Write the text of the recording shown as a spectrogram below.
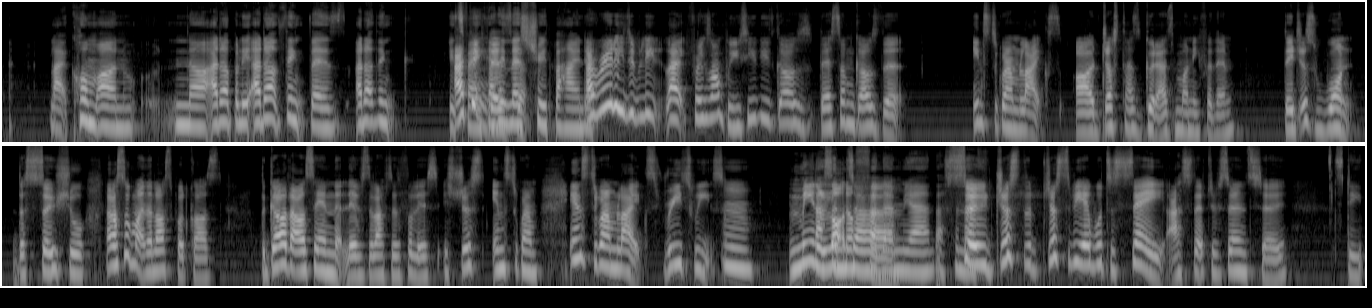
like, come on. No, I don't believe. I don't think there's. I don't think it's I fake. think I think there's there's truth behind it. I really do believe, like for example, you see these girls. There's some girls that Instagram likes are just as good as money for them. They just want the social. Like I was talking about in the last podcast, the girl that I was saying that lives the life to the fullest. It's just Instagram. Instagram likes, retweets Mm. mean That's a lot to her. for them. Yeah, that's enough. So just the, just to be able to say I slept with so and so, it's deep.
